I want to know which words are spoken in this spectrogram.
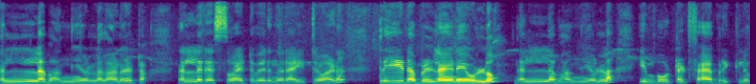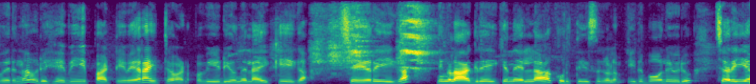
നല്ല ഭംഗിയുള്ളതാണ് കേട്ടോ. നല്ല രസമായിട്ട് വരുന്ന ഒരു ഐറ്റമാണ് ത്രീ ഡബിൾ നയനേ ഉള്ളൂ. നല്ല ഭംഗിയുള്ള ഇമ്പോർട്ടഡ് ഫാബ്രിക്കിൽ വരുന്ന ഒരു ഹെവി പാർട്ടി വെയർ ഐറ്റമാണ് അപ്പോൾ വീഡിയോ ഒന്ന് ലൈക്ക് ചെയ്യുക ഷെയർ ചെയ്യുക. നിങ്ങൾ ആഗ്രഹിക്കുന്ന എല്ലാ കുർത്തീസുകളും ഇതുപോലെ ഒരു ചെറിയ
